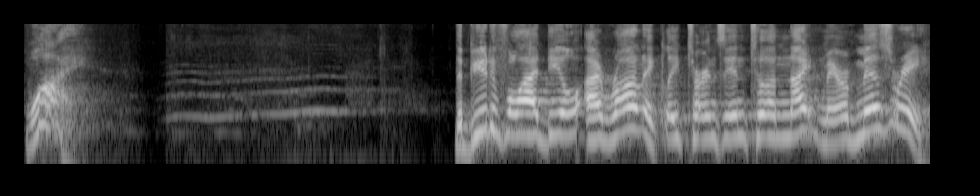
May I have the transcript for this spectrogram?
Why? The beautiful ideal, ironically, turns into a nightmare of misery.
